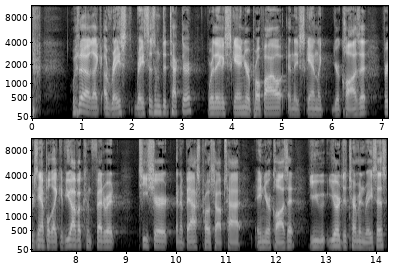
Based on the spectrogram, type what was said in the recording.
with a like a race racism detector where they scan your profile and they scan like your closet. For example, like if you have a Confederate T-shirt and a Bass Pro Shops hat in your closet, you you're a determined racist,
